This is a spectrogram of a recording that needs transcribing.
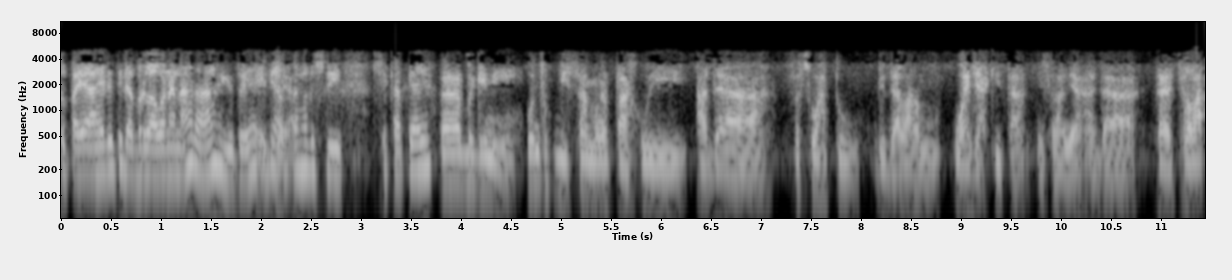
supaya akhirnya tidak berlawanan arah gitu ya. Ini Ya. apa yang harus disikapi ayah? Eh, begini, untuk bisa mengetahui ada sesuatu di dalam wajah kita, misalnya ada eh, celak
